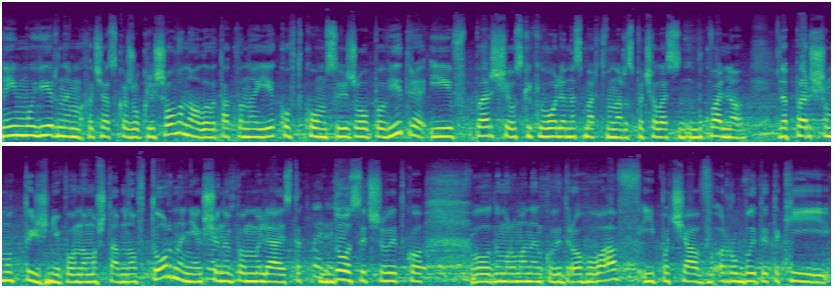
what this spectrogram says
неймовірним, хоча скажу клішовано, але так воно є ковтком свіжого повітря. І вперше, оскільки воля на смерть вона розпочалась буквально на першому тижні повномасштабного вторгнення, якщо не помиляюсь, так досить швидко Володимир Романенко відреагував і почав робити такий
